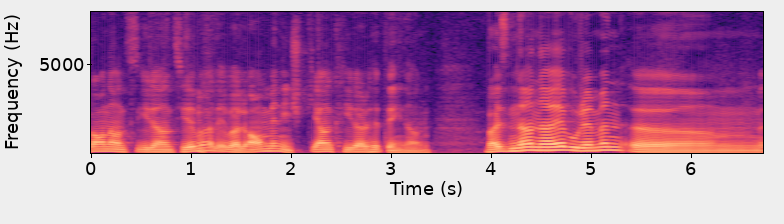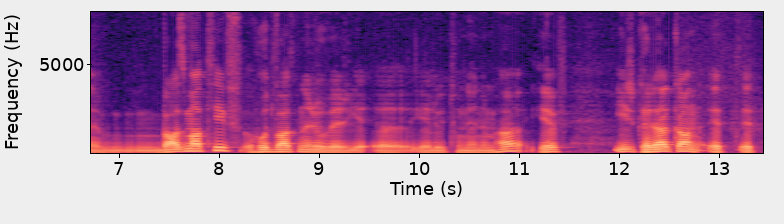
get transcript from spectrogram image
կանանց իրանց եւ այլ եւ այլ ամեն ինչ կյանքը իրար հետ էին անում բայց նա նաև ուրեմն բազմաթիվ հոդվածներով էր ելույթ ունենում, հա, եւ իր գրական այդ այդ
